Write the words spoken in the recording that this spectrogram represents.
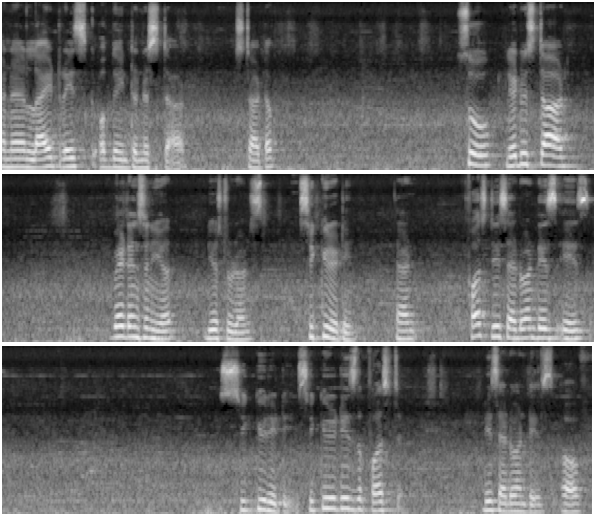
and a light risk of the internet start startup. So let us start. Pay attention here dear students. Security and first disadvantage is security. Security is the first disadvantage of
